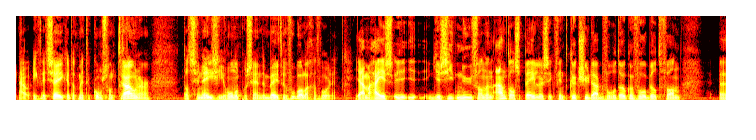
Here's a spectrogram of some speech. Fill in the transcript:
nou, ik weet zeker dat met de komst van Trauner, dat Senesi 100% een betere voetballer gaat worden. Ja, maar hij is, je, ziet nu van een aantal spelers, ik vind Kukshu daar bijvoorbeeld ook een voorbeeld van. eh,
